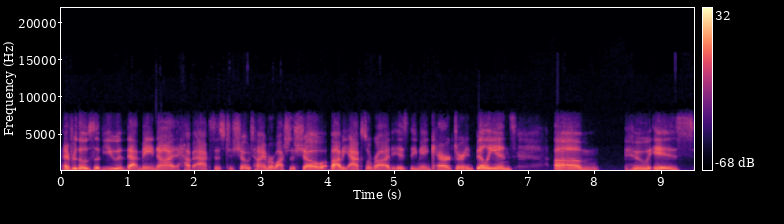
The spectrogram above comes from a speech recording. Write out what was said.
And for those of you that may not have access to Showtime or watch the show, Bobby Axelrod is the main character in Billions, um, who is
